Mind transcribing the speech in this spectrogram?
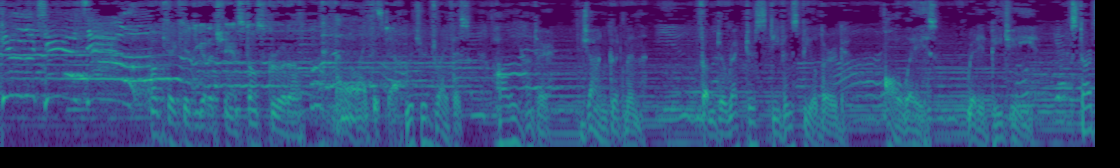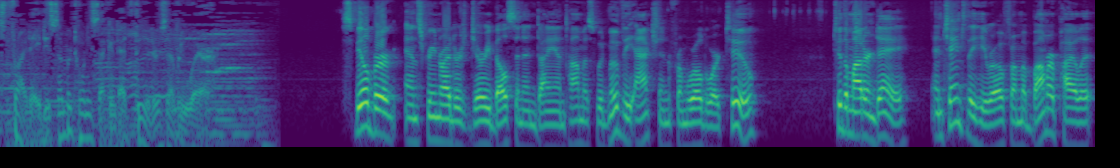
Give him a chance, Al! Okay, kid, you got a chance. Don't screw it up. I'm gonna like this job. Richard Dreyfuss, Holly Hunter, John Goodman. From director Steven Spielberg. Always rated PG. Starts Friday, December 22nd at theaters everywhere. Spielberg and screenwriters Jerry Belson and Diane Thomas would move the action from World War II to the modern day and change the hero from a bomber pilot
